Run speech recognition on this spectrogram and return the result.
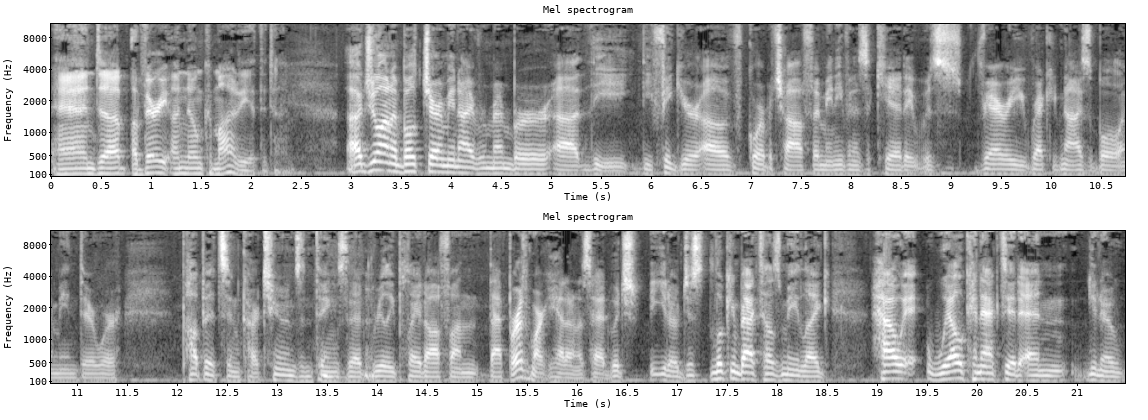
and uh, a very unknown commodity at the time. Uh, both Jeremy and I remember uh, the the figure of Gorbachev. I mean, even as a kid, it was very recognizable. I mean, there were puppets and cartoons and things that really played off on that birthmark he had on his head. Which you know, just looking back, tells me like how well connected and you know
